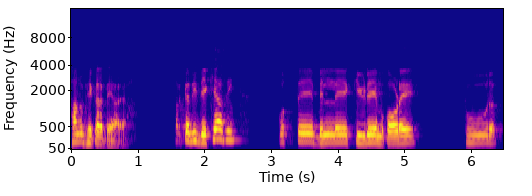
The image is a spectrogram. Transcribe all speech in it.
ਸਾਨੂੰ ਫਿਕਰ ਪਿਆ ਆ। ਪਰ ਕਦੀ ਦੇਖਿਆ ਸੀ? ਕੁੱਤੇ, ਬਿੱਲੇ, ਕੀੜੇ, ਮਕੌੜੇ, ਸੂਰ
